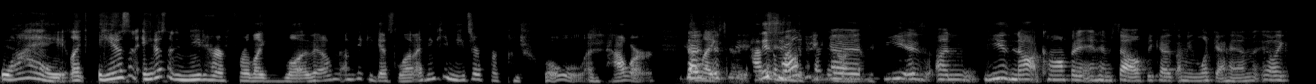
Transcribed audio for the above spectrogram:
why? Like he doesn't he doesn't need her for like love. I don't, I don't think he gets love. I think he needs her for control and power Because like, it's, have it's someone probably dependent on because he is un he is not confident in himself because I mean look at him. Like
